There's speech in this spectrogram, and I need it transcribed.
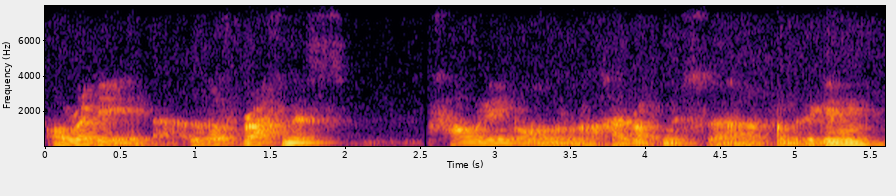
already a lot of roughness, fouling or high roughness uh, from the beginning.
